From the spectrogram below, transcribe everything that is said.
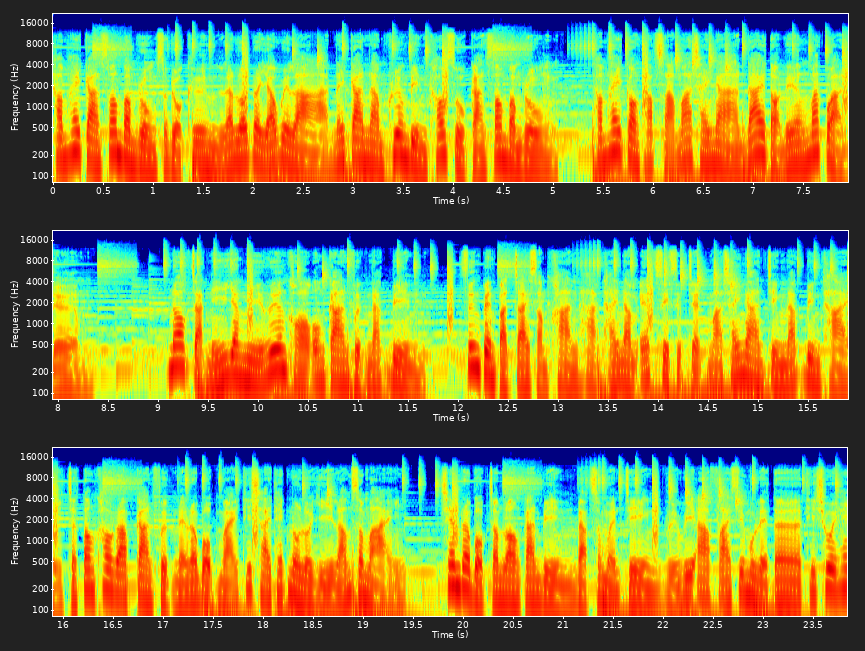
ทำให้การซ่อมบำรุงสะดวกขึ้นและลดระยะเวลาในการนำเครื่องบินเข้าสู่การซ่อมบำรุง ทำให้กองทัพสามารถใช้งานได้ต่อเนื่องมากกว่าเดิม นอกจากนี้ยังมีเรื่องขององค์การฝึกนักบิน ซึ่งเป็นปัจจัยสำคัญหากไทยนำ F-47 มาใช้งานจริงนักบินไทย จะต้องเข้ารับการฝึกในระบบใหม่ที่ใช้เทคโนโลยีล้ำสมัย เช่นระบบจำลองการบินแบบเสมือนจริง หรือ VR Flight Simulator ที่ช่วยให้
